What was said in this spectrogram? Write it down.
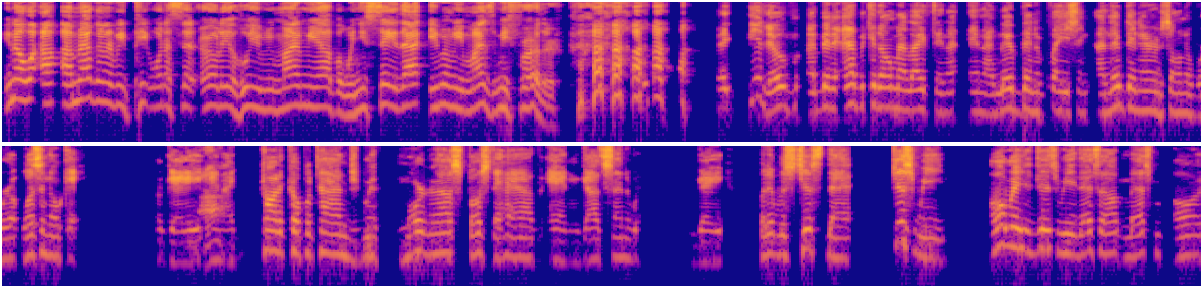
you know what? I, I'm not going to repeat what I said earlier. Who you remind me of, but when you say that, even reminds me further. Like, you know, I've been an advocate all my life, and I, and I lived in a place, and I lived in Arizona where it wasn't okay. Okay, and Ah. I caught a couple times with more than I was supposed to have, and got sent away. Okay, but it was just that, just weed, always just read. That's all. That's all.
